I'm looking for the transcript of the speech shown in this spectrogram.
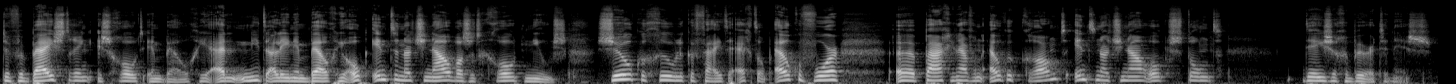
De verbijstering is groot in België. En niet alleen in België, ook internationaal was het groot nieuws. Zulke gruwelijke feiten. Echt op elke voorpagina van elke krant, internationaal ook, stond deze gebeurtenis.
